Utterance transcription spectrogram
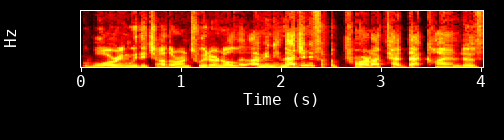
warring with each other on twitter and all that. I mean imagine if a product had that kind of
